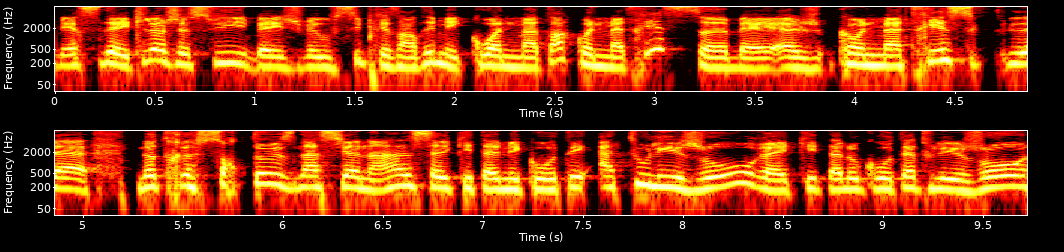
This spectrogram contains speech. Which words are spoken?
merci d'être là. Je suis, ben, je vais aussi présenter mes co-animateurs, co-animatrices. Euh, Ben, co-animatrice, notre sorteuse nationale, celle qui est à mes côtés à tous les jours, qui est à nos côtés à tous les jours.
